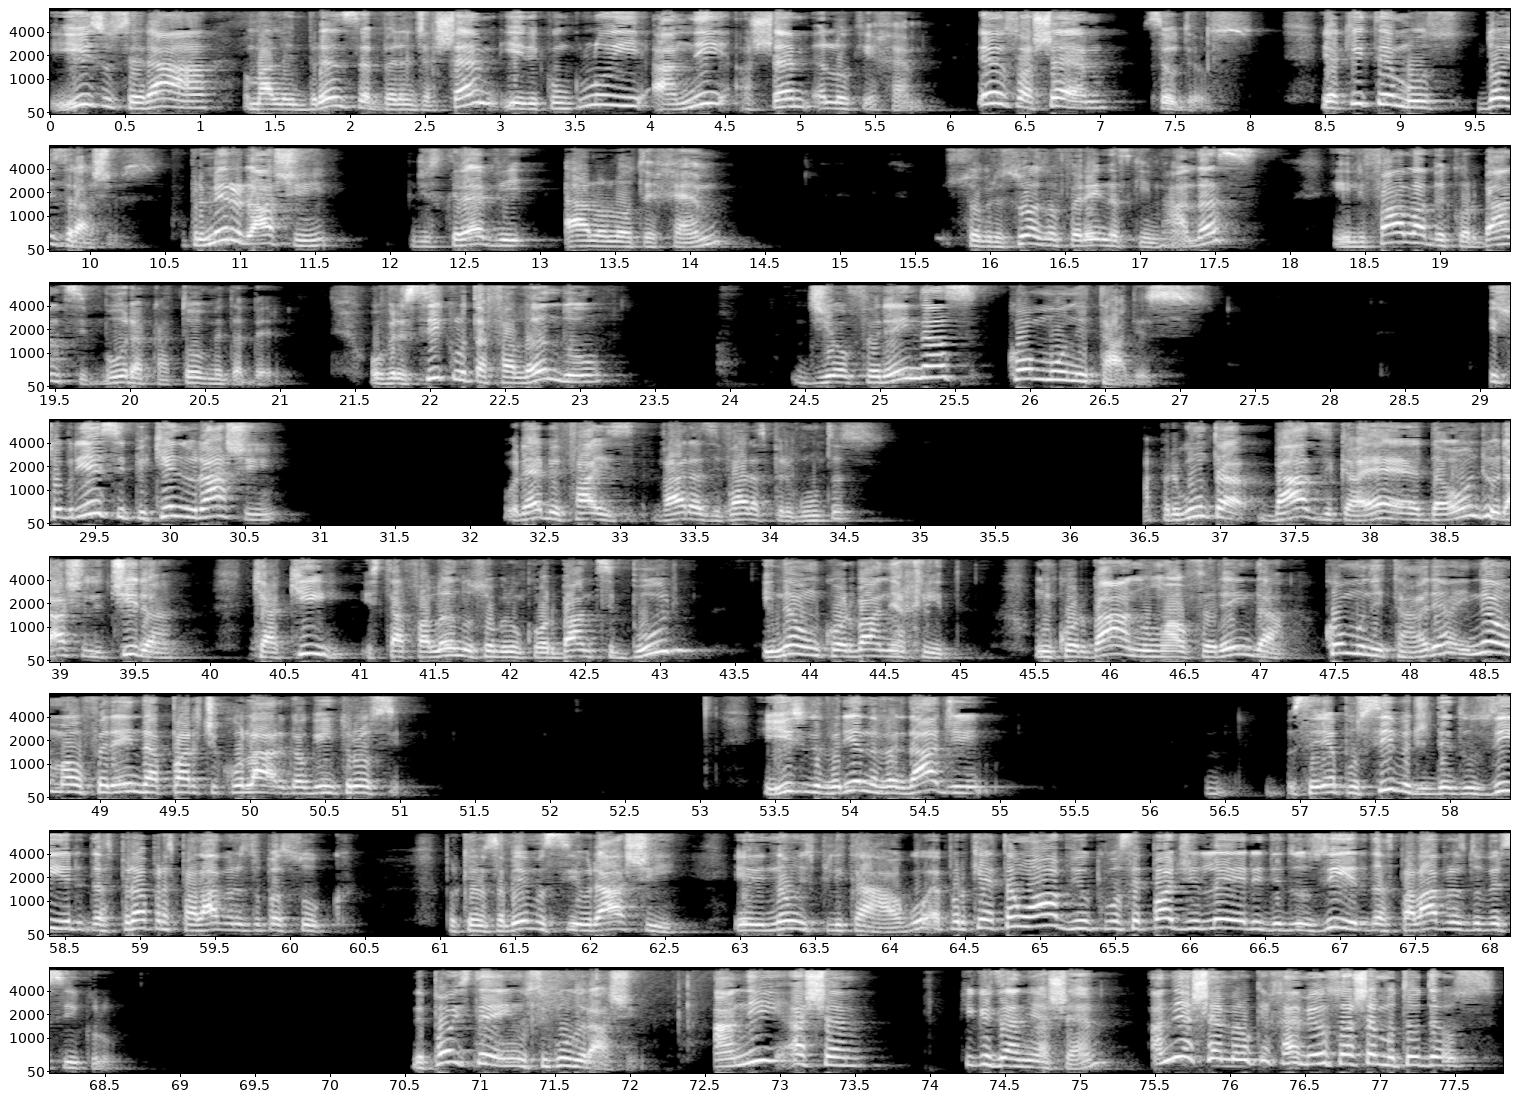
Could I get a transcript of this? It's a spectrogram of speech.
E isso será uma lembrança perante Hashem, e ele conclui, Ani Hashem Elokechem. Eu sou Hashem, seu Deus. E aqui temos dois Rashis. O primeiro Rashi descreve Alolotechem, sobre suas oferendas queimadas, e ele fala, Bekorban Tzibura Katov Medaber. O versículo está falando de oferendas comunitárias. E sobre esse pequeno Rashi, o Rebbe faz várias e várias perguntas. A pergunta básica é da onde o Rashi lhe tira que aqui está falando sobre um korban tzibur e não um korban yachid. Um korban, uma oferenda comunitária e não uma oferenda particular que alguém trouxe. E isso deveria, na verdade, seria possível de deduzir das próprias palavras do Pasuk. Porque nós sabemos se o Rashi ele não explica algo, é porque é tão óbvio que você pode ler e deduzir das palavras do versículo. Depois tem o segundo Rashi. Ani Hashem. O que quer dizer Ani Hashem? Ani Hashem Elokechem. Eu sou Hashem, o teu Deus.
